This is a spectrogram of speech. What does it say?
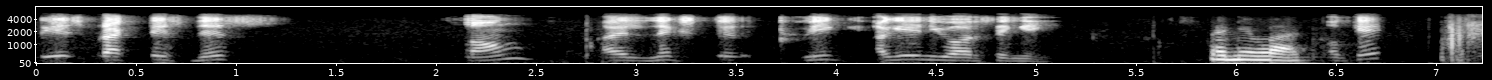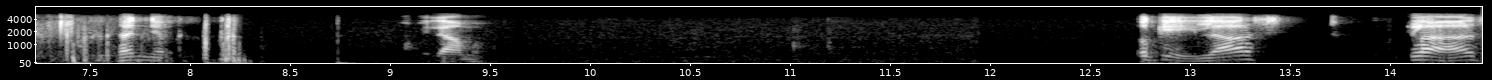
please practice this song i'll next week again you are singing धन्यवाद okay धन्यवाद मिलामः okay last class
